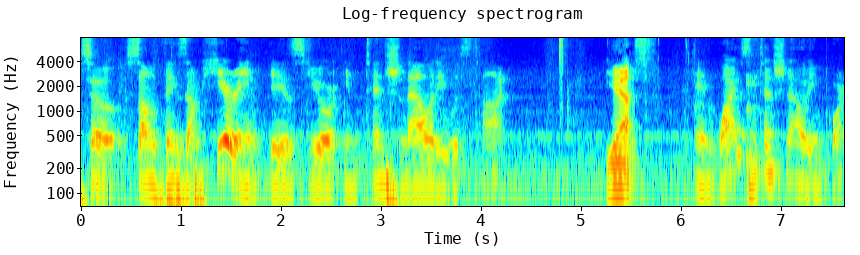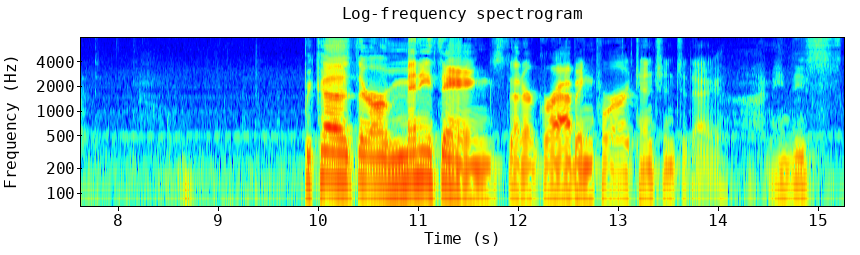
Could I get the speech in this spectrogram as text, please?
So, some things I'm hearing is your intentionality with time. Yes. And why is intentionality important? Because there are many things that are grabbing for our attention today. I mean, these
